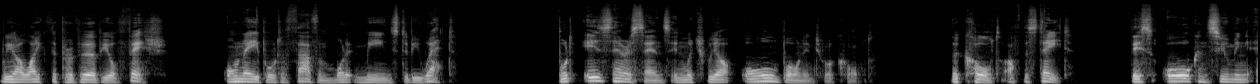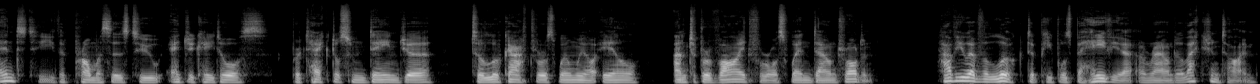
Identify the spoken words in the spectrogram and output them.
We are like the proverbial fish, unable to fathom what it means to be wet. But is there a sense in which we are all born into a cult? The cult of the state. This all consuming entity that promises to educate us, protect us from danger, to look after us when we are ill, and to provide for us when downtrodden. Have you ever looked at people's behaviour around election time?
